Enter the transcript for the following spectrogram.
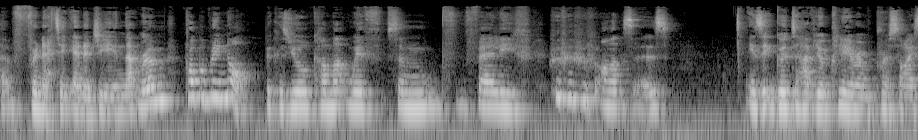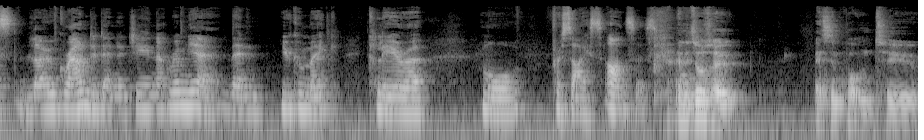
uh, frenetic energy in that room? Probably not, because you'll come up with some fairly answers. Is it good to have your clear and precise, low grounded energy in that room? Yeah, then you can make clearer, more precise answers. And it's also it's important to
